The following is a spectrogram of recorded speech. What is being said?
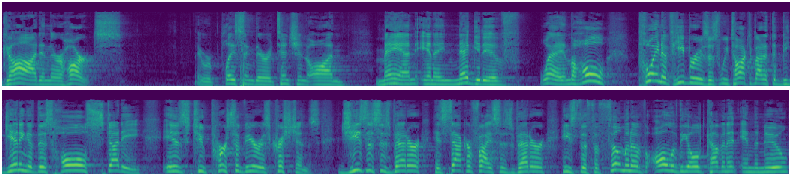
God in their hearts. They were placing their attention on man in a negative way. And the whole point of Hebrews, as we talked about at the beginning of this whole study, is to persevere as Christians. Jesus is better. His sacrifice is better. He's the fulfillment of all of the old covenant in the new.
